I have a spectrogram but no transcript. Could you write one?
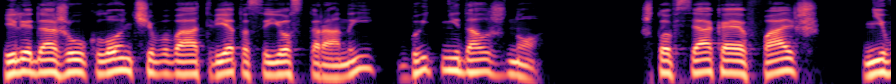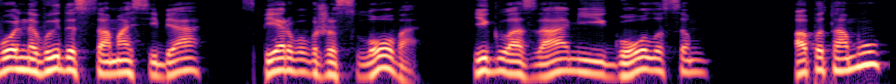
или даже уклончивого ответа с ее стороны быть не должно что всякая фальшь невольно выдаст сама себя с первого же слова и глазами, и голосом, а потому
